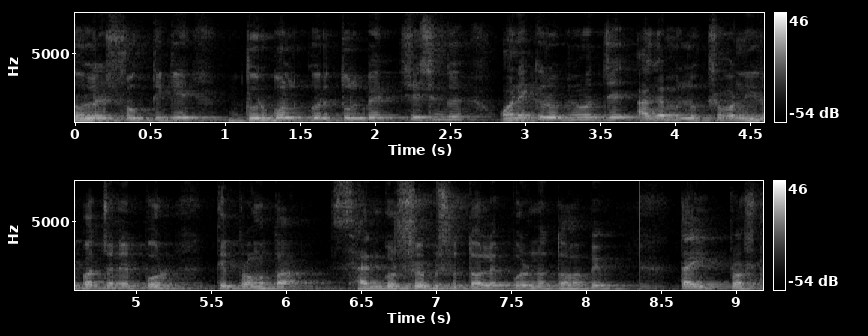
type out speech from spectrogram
দলের শক্তিকে দুর্বল করে তুলবে, সেই সঙ্গে অনেকের অভিমত যে আগামী লোকসভা নির্বাচনের পর তীব্রমতা সাইনবোর্ড সর্বস্ব দলে পরিণত হবে। তাই প্রশ্ন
